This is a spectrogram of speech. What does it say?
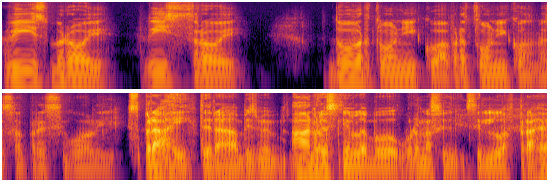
výzbroj, výstroj, do vrtulníku a vrtulníkom sme sa presúvali. Z Prahy, teda, aby sme Áno. presne, lebo urna sídla v Prahe.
